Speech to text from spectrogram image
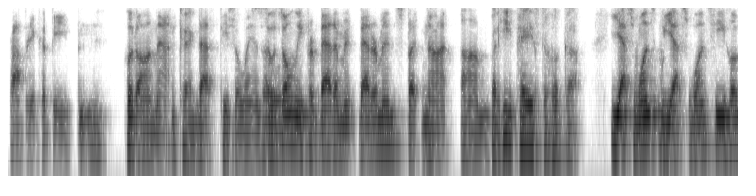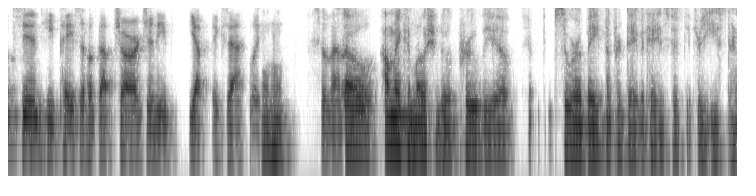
property could be put on that, Okay. that piece of land. So it's only for betterment, betterments, but not, um, But he pays to hook up. Yes, once, yes, once he hooks in, he pays a hookup charge and he, yep, exactly. So that, So I'll make a motion to approve the uh, sewer abatement for David Hayes, fifty-three Eastern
